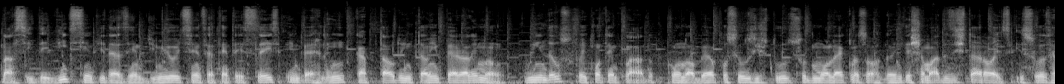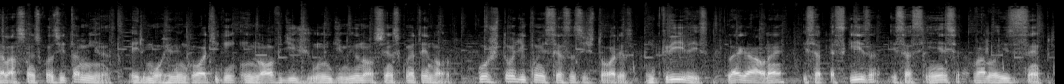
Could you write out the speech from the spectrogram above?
nascido em 25 de dezembro de 1876 em Berlim, capital do então Império Alemão. Windaus foi contemplado com o Nobel por seus estudos sobre moléculas orgânicas chamadas esteróides e suas relações com as vitaminas. Ele morreu em Göttingen em 9 de junho de 1959. Gostou de conhecer essas histórias incríveis? Legal, né? Isso é pesquisa, isso é ciência, valorize sempre.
